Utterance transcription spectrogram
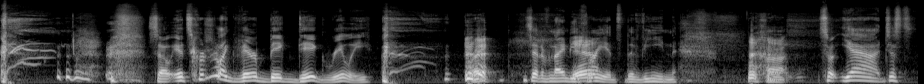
so it's sort of like their big dig, really. right? Instead of ninety three, Yeah. it's the Wien. Uh, so yeah, just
